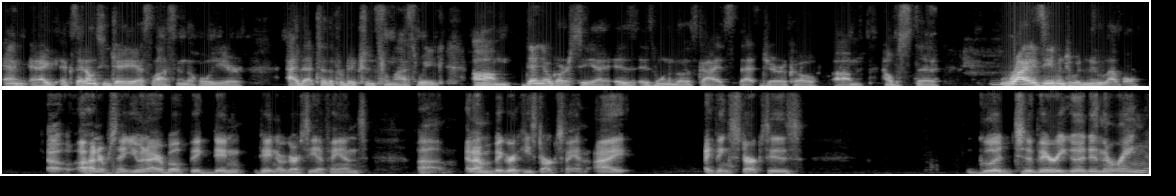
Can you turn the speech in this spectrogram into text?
and and I because I don't see JAS lasting the whole year. Add that to the predictions from last week. Um, Daniel Garcia is is one of those guys that Jericho um, helps to rise even to a new level. Oh, 100%. You and I are both big Dan- Daniel Garcia fans. Um, and I'm a big Ricky Starks fan. I I think Starks is good to very good in the ring.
